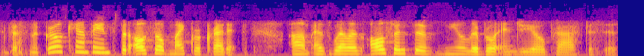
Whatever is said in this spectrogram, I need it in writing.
invest in the girl campaigns, but also microcredit, um, as well as all sorts of neoliberal NGO practices.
